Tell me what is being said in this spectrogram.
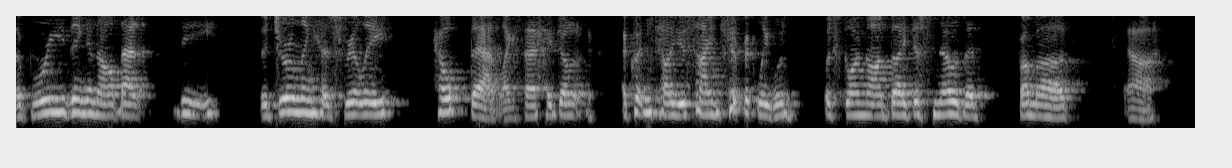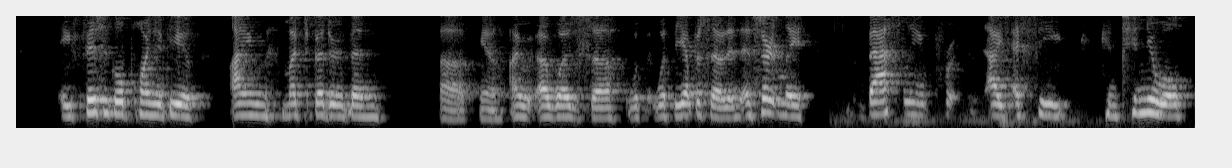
the breathing and all that. The the journaling has really helped that. Like I said, I don't I couldn't tell you scientifically what, what's going on, but I just know that from a uh, a physical point of view, I'm much better than uh, you know I, I was uh, with with the episode, and, and certainly vastly. I, I see continual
